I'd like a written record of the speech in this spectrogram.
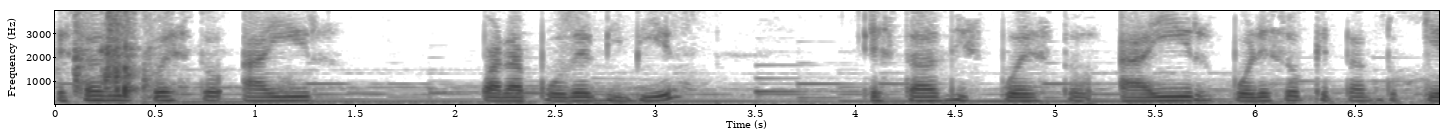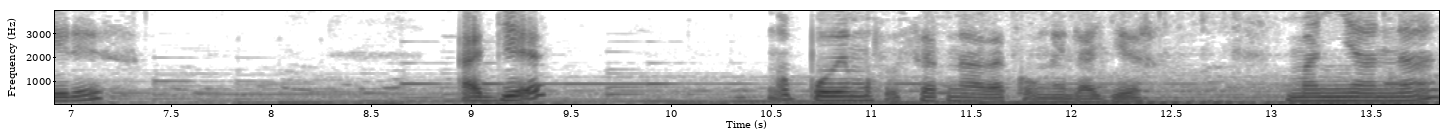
¿Estás dispuesto a ir para poder vivir? ¿Estás dispuesto a ir por eso que tanto quieres? Ayer no podemos hacer nada con el ayer. Mañana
